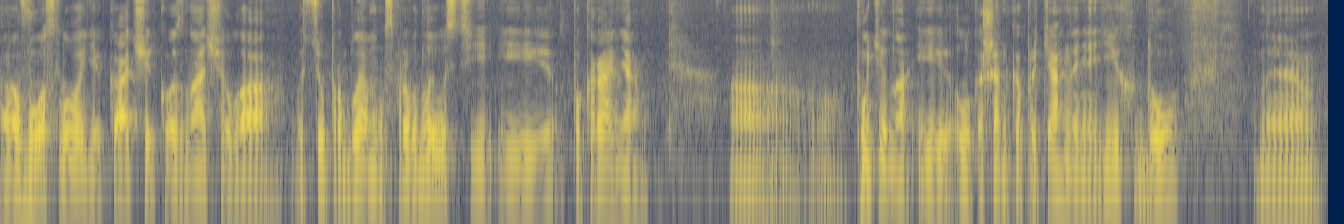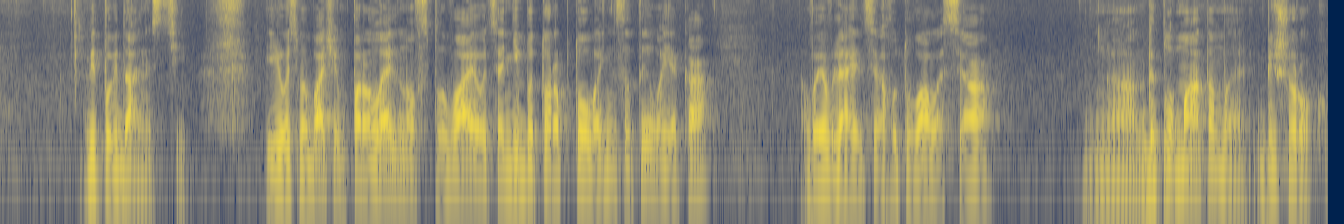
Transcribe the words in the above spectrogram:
в Осло, яка чітко означила ось цю проблему справедливості і покарання Путіна і Лукашенка, притягнення їх до відповідальності. І ось ми бачимо, паралельно вспливає оця нібито раптова ініціатива, яка, виявляється, готувалася е, дипломатами більше року.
